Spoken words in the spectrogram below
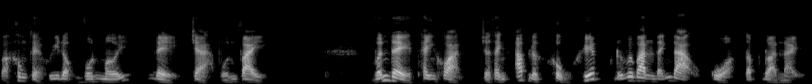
và không thể huy động vốn mới để trả vốn vay. Vấn đề thanh khoản trở thành áp lực khủng khiếp đối với ban lãnh đạo của tập đoàn này.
